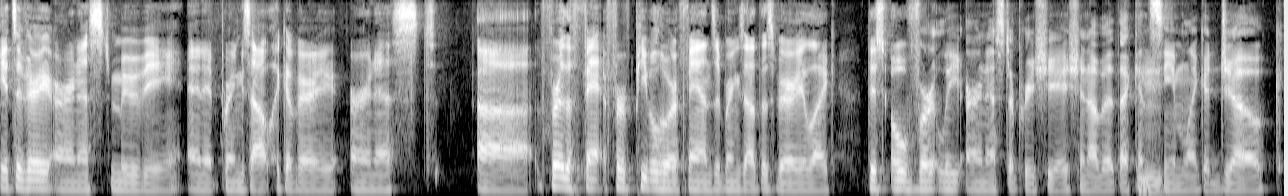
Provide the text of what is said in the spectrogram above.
it's a very earnest movie, and it brings out like a very earnest uh, for the fan, for people who are fans. It brings out this very like this overtly earnest appreciation of it that can seem like a joke.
